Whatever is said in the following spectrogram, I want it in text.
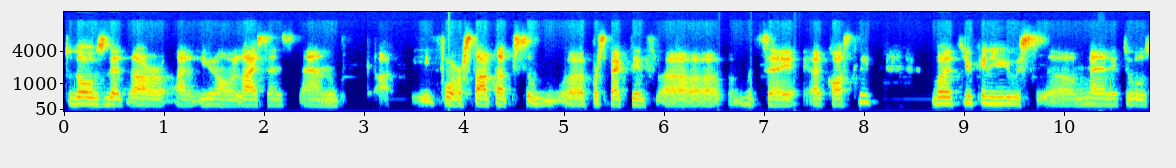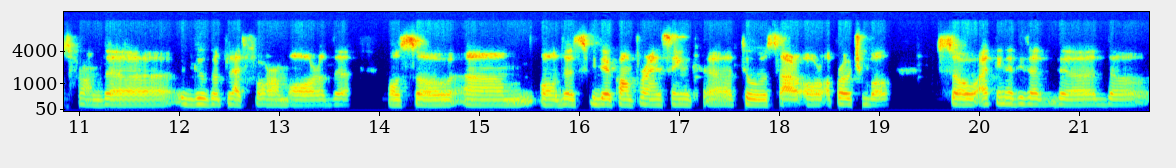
to those that are, uh, you know, licensed and uh, for startups uh, perspective, uh, would say uh, costly. But you can use uh, many tools from the Google platform or the also um, all these video conferencing tools are all approachable. So I think that these are the the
